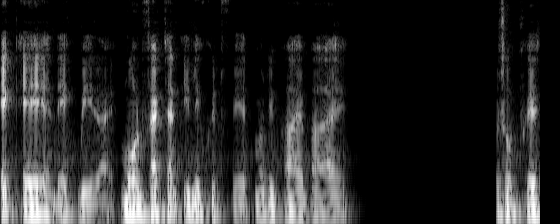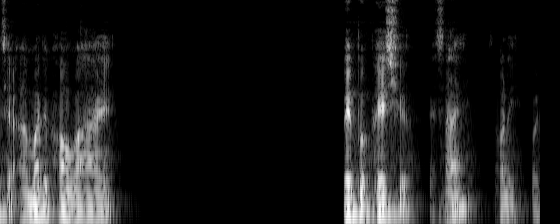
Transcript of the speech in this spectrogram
XA and XB right? Mole fraction in liquid phase multiplied by total pressure are multiplied by vapor pressure. That's right. Sorry for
